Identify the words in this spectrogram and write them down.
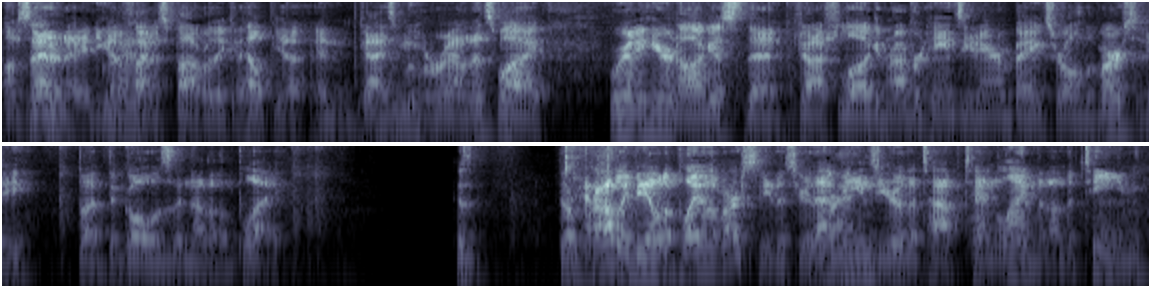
on Saturday, and you got to Right. find a spot where they can help you, and guys Mm-hmm. move around. That's why we're going to hear in August that Josh Lugg and Robert Hainsey and Aaron Banks are all in the varsity, but the goal is that none of them play. Because they'll probably be able to play in the varsity this year. That Right. means you're the top 10 lineman on the team.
